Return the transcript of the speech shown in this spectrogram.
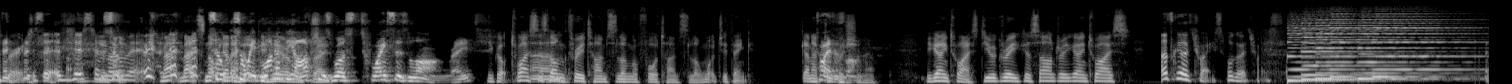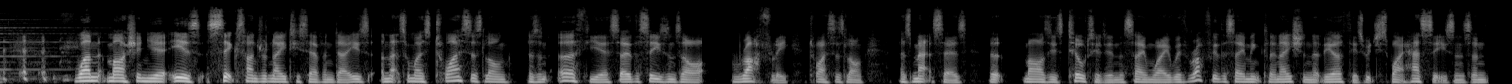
for just a, just a So- moment. Matt, Matt's not so, going to so wait, one of the options afraid. was twice as long, right? You've got twice as long, Um, three times as long, or four times as long. What do you think? Gonna have Twice to push you now. You're going twice. Do you agree, Cassandra? You're going twice? Let's go with twice. We'll go with twice. One Martian year is 687 days, and that's almost twice as long as an Earth year. So the seasons are roughly twice as long. As Matt says, that Mars is tilted in the same way with roughly the same inclination that the Earth is, which is why it has seasons, and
